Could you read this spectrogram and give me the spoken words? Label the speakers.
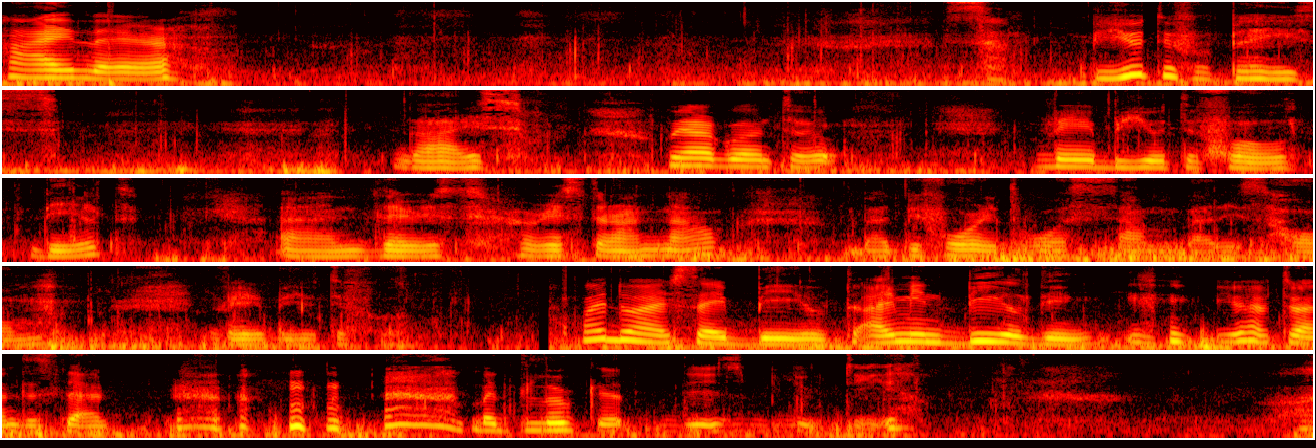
Speaker 1: Hi there. It's a beautiful place. Guys, we are going to very beautiful build. And there is a restaurant now but before it was somebody's home. Very beautiful. Why do I say build? I mean building. You have to understand. But look at this beauty.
